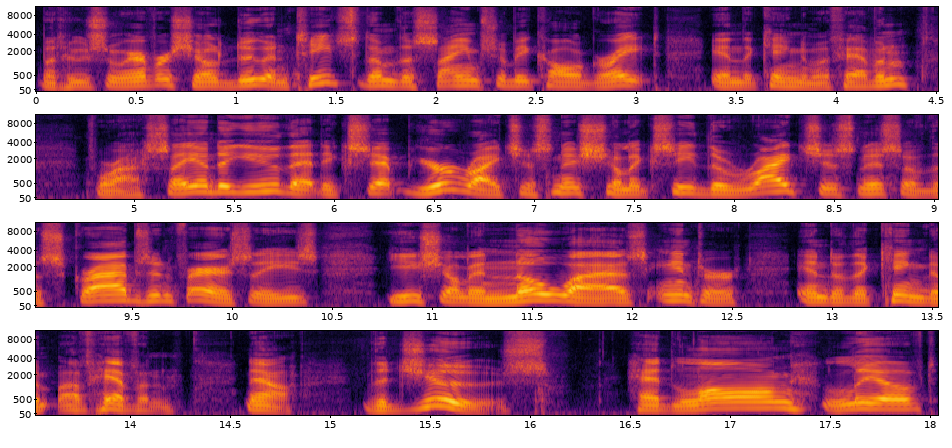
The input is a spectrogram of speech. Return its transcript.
But whosoever shall do and teach them, the same shall be called great in the kingdom of heaven. For I say unto you that except your righteousness shall exceed the righteousness of the scribes and Pharisees, ye shall in no wise enter into the kingdom of heaven. Now, the Jews had long lived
